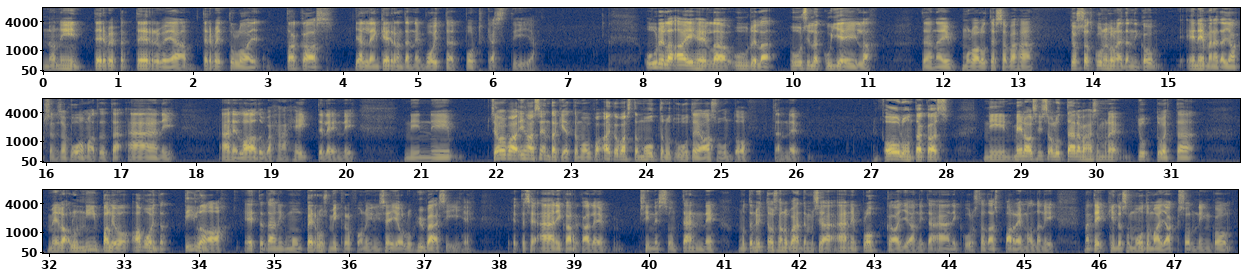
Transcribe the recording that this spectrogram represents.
No niin, tervepä terve ja tervetuloa takas jälleen kerran tänne Voittajat podcastiin. Ja uudella aiheella, uudella, uusilla kujeilla. Tää ei, mulla on ollut tässä vähän, jos sä oot kuunnellut näitä niin enemmän näitä jaksoja, niin sä huomaat, että tätä ääni, äänen laatu vähän heittelee, niin, niin, niin se on vaan ihan sen takia, että mä oon aika vasta muuttanut uuteen asuntoon tänne Ouluun takas niin meillä on siis ollut täällä vähän semmoinen juttu, että meillä on ollut niin paljon avointa tilaa, että tämä niin mun perusmikrofoni, niin se ei ollut hyvä siihen. Että se ääni karkailee sinne sun tänne. Mutta nyt on saanut vähän tämmöisiä äänen blokkaajia, niitä ääni kuulostaa taas paremmalta, niin mä tekin tuossa muutaman jakson niin kuin,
